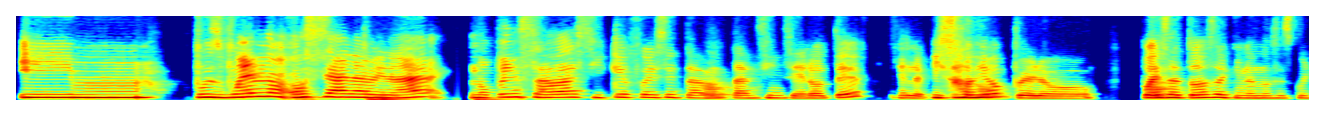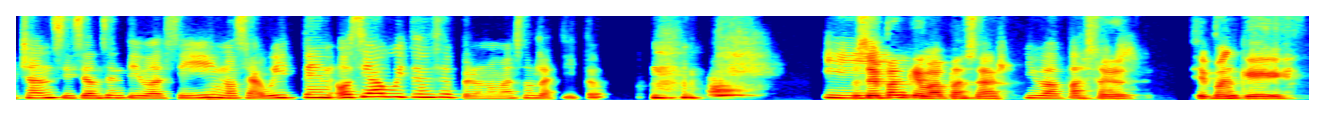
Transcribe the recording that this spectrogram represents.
Y mm, pues bueno, o sea, la verdad, no pensaba así que fuese tan, tan sincerote el episodio, pero pues a todos a quienes nos escuchan, si se han sentido así, no se agüiten, o sí agüítense, pero nomás un ratito. y sepan que va a pasar. Y va a pasar. sepan que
